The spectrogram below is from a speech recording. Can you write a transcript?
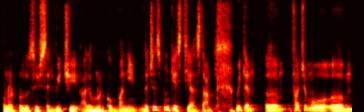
unor produse și servicii ale unor companii. De ce spun chestia asta? Uite, uh, facem o, uh,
